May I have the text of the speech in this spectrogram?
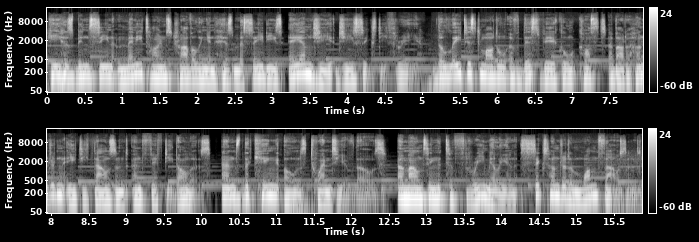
He has been seen many times traveling in his Mercedes AMG G63. The latest model of this vehicle costs about $180,050, and the king owns 20 of those, amounting to $3,601,000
